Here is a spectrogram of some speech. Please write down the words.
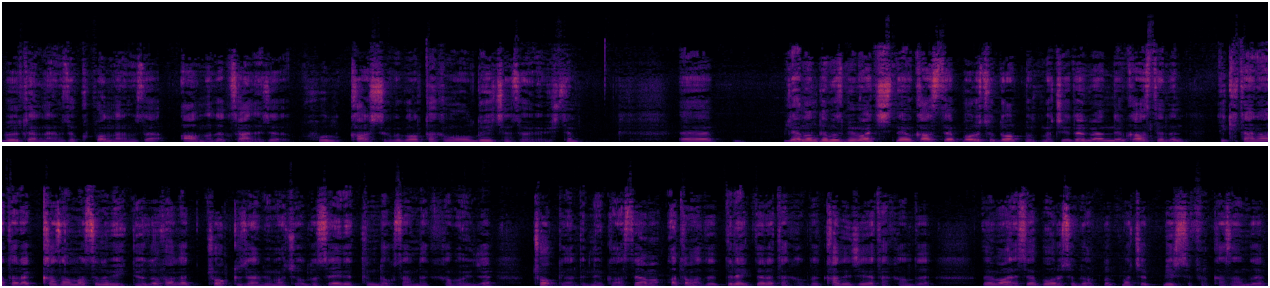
bültenlerimizde, kuponlarımızda almadık. Sadece Hull karşılıklı gol takımı olduğu için söylemiştim. E, yanıldığımız bir maç Newcastle Borussia Dortmund maçıydı. Ben Newcastle'ın iki tane atarak kazanmasını bekliyordum. Fakat çok güzel bir maç oldu. Seyrettim 90 dakika boyunca. Çok geldi Newcastle ama atamadı. Direklere takıldı. Kaleciye takıldı. Ve maalesef Borussia Dortmund maçı 1-0 kazandı.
